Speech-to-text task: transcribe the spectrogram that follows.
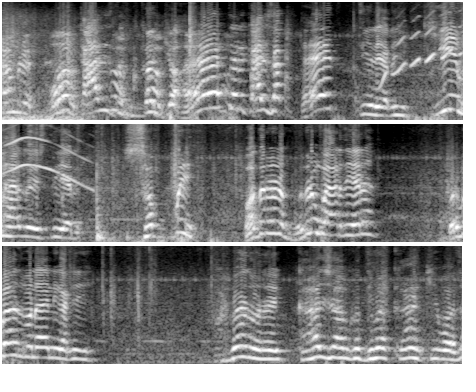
हाम्रो। हो काली साहब हे तेरो काली साहब हे तेरो यार के भएको यस्तो यार सबै भद्र र भुद्रुङ पारिदिएर बर्बाद बनायो नि गाठी। बर्बाद बनायो। काजी साहबको दिमाग कहाँ के भएछ?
